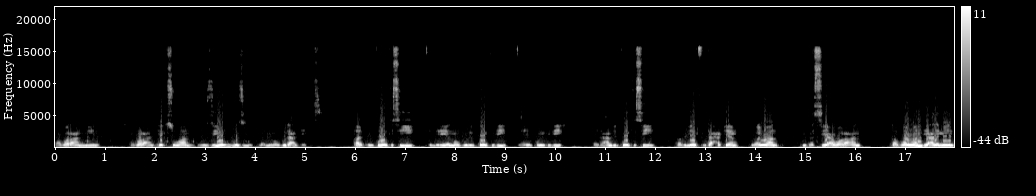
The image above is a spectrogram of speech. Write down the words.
عبارة عن مين؟ عبارة عن x1 و0 و0 لأن موجودة على ال x. طيب ال point C اللي هي الموجود ال point دي هي ال point دي هيبقى عندي ال point C طب ال length بتاعها كام؟ y1 يبقى ال C عبارة عن طب y1 دي على مين؟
